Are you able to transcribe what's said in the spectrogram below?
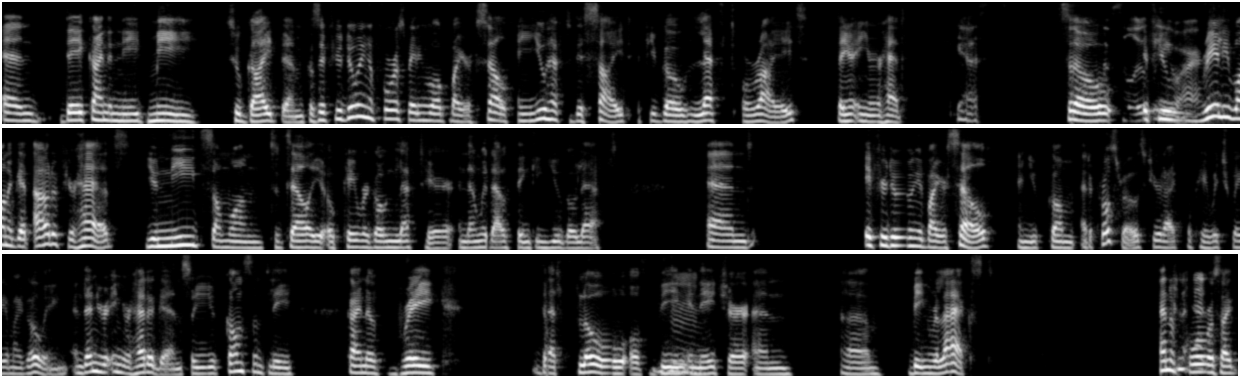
And they kind of need me to guide them. Because if you're doing a forest bathing walk by yourself and you have to decide if you go left or right then you're in your head. Yes. So Absolutely if you, you really want to get out of your head you need someone to tell you okay we're going left here and then without thinking you go left and if you're doing it by yourself and you come at a crossroads, you're like, okay, which way am I going? And then you're in your head again. So you constantly kind of break that flow of being mm-hmm. in nature and um, being relaxed. And of and, course, like,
